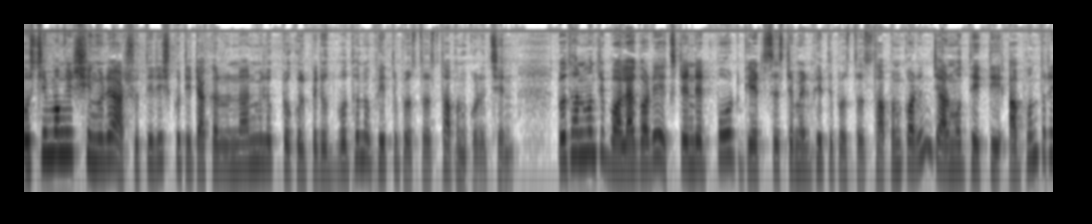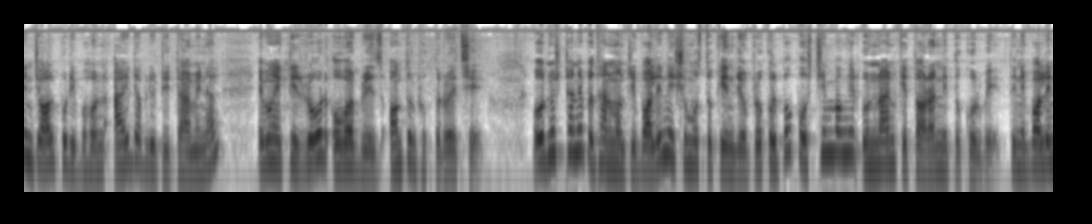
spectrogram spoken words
পশ্চিমবঙ্গের সিঙ্গুরে আটশো তিরিশ কোটি টাকার উন্নয়নমূলক প্রকল্পের উদ্বোধন ও ভিত্তিপ্রস্তর স্থাপন করেছেন। প্রধানমন্ত্রী বলাগড়ে এক্সটেন্ডেড পোর্ট গেট সিস্টেমের ভিত্তিপ্রস্তর স্থাপন করেন, যার মধ্যে একটি আভ্যন্তরীণ জল পরিবহন আইডব্লিউটি টার্মিনাল এবং একটি রোড ওভারব্রিজ অন্তর্ভুক্ত রয়েছে। অনুষ্ঠানে প্রধানমন্ত্রী বলেন, এই সমস্ত কেন্দ্রীয় প্রকল্প পশ্চিমবঙ্গের উন্নয়নকে ত্বরান্বিত করবে। তিনি বলেন,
